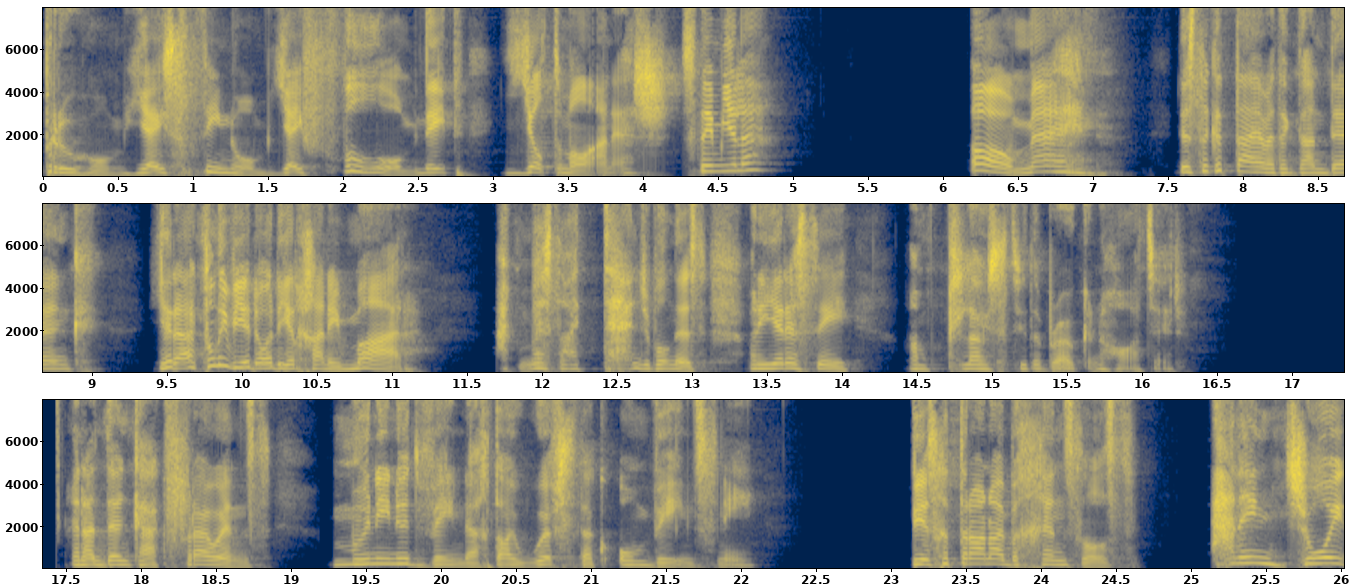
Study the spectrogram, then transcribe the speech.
proe hom jy sien hom jy voel hom net heeltemal anders. Stem julle? Oh man. Dis 'n tyd wat ek dan dink Here ek wil nie weer daardeur gaan nie maar Ek mis daai tangibleness wanneer die Here sê I'm close to the broken-hearted. En dan dink ek vrouens moenie noodwendig daai hoofstuk omwens nie. Wees getrou aan daai beginsels and enjoy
